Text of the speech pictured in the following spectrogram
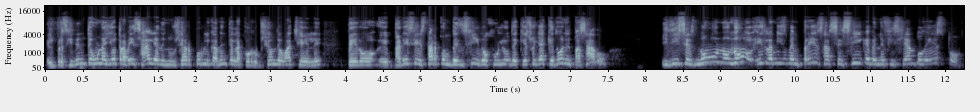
El presidente una y otra vez sale a denunciar públicamente la corrupción de OHL, pero eh, parece estar convencido, Julio, de que eso ya quedó en el pasado. Y dices, no, no, no, es la misma empresa, se sigue beneficiando de esto.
